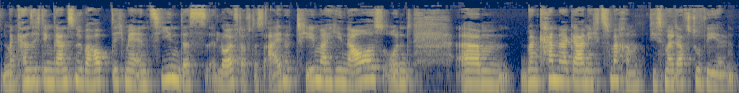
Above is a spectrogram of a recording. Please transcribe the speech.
man kann sich dem Ganzen überhaupt nicht mehr entziehen. Das läuft auf das eine Thema hinaus und ähm, man kann da gar nichts machen. Diesmal darfst du wählen.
